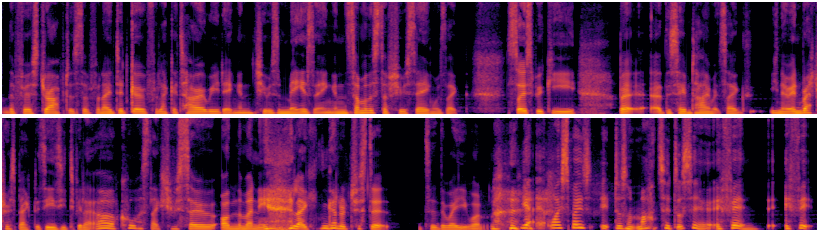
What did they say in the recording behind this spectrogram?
the first draft and stuff and i did go for like a tarot reading and she was amazing and some of the stuff she was saying was like so spooky but at the same time it's like you know in retrospect it's easy to be like oh of course like she was so on the money like you can kind of twist it to the way you want. Yeah well i suppose it doesn't matter does it? If it mm. if it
